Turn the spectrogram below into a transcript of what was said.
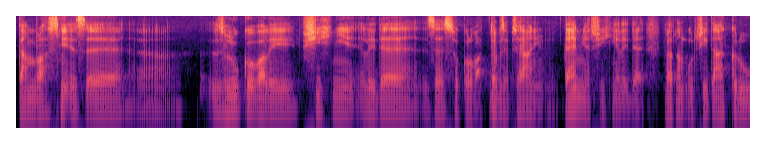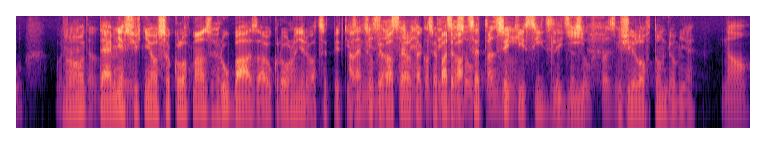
tam vlastně se eh, zlukovali všichni lidé ze Sokolova. Dobře, přeháním, téměř všichni lidé. Byla tam určitá možná No, téměř byli- všichni, jo, Sokolov má zhruba zaokrouhleně 25 Ale tisíc myslel obyvatel, jsem tak jako třeba ty, co jsou v 23 Plzni. tisíc lidí v žilo v tom domě. No,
